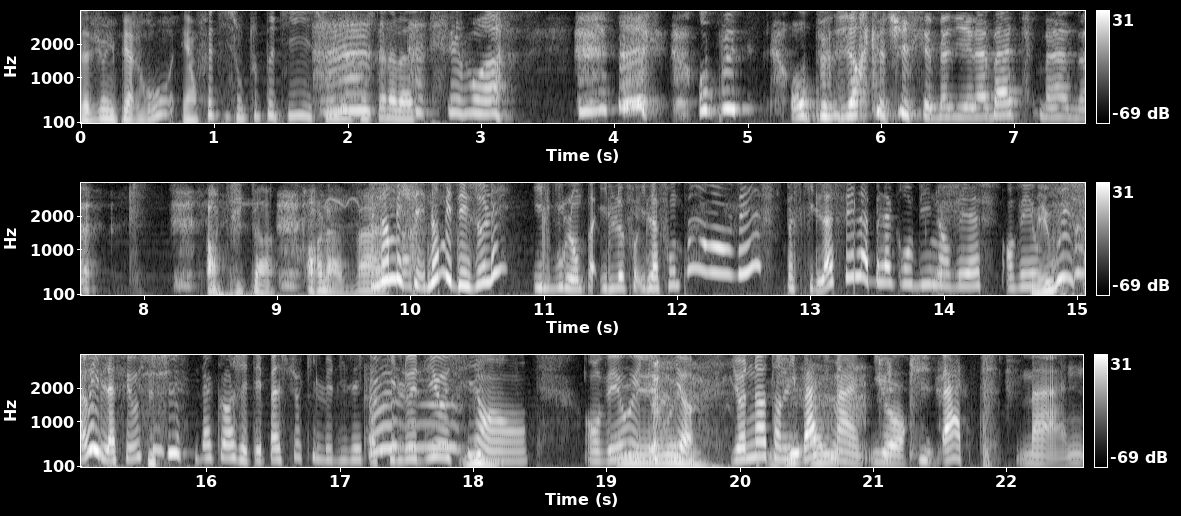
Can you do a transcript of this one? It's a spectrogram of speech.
avions hyper gros et en fait ils sont tout petits, ils sont défoncés à la batte. C'est moi. on, peut, on peut dire que tu sais manier la Batman. Oh putain, oh la vache. Non mais c'est non mais désolé, ils vous l'ont pas, ils le font, ils la font pas en VF parce qu'il l'a fait la Black Robin Mais en. VF, en VO. Mais oui, ah oui, il l'a fait aussi. Si, si. D'accord, j'étais pas sûr qu'il le disait parce qu'il le dit aussi Mais- en, en VO. Mais il dit ouais. You're not only Batman, you're Qui- Batman.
